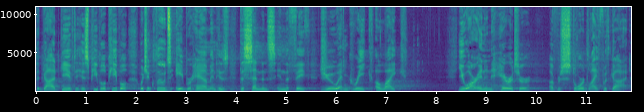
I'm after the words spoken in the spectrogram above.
that God gave to his people, a people which includes Abraham and his descendants in the faith, Jew and Greek alike. You are an inheritor of restored life with God.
